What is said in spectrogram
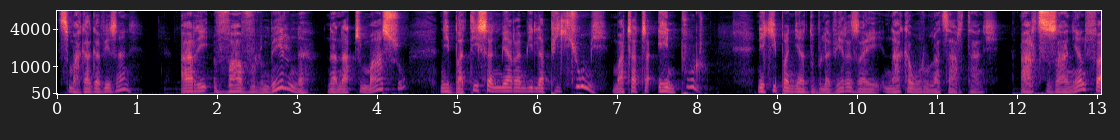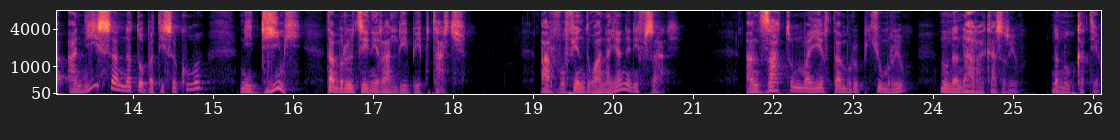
Tsy mahagaga ve izany? Ary Vavolombelona nanatri-maso ny batisan'ny miaramila mpikomy mahatratra enimpolo ny ekipan'ny AWR izay naka horonantsary tany. Ary tsy izany ihany fa anisan'ny natao batisa koa ny dimy tamin'ireo jeneraly lehibe mpitarika. Ary vao fiandohana ihany anefa izany. An-jatony mahery tamin'ireo mpikomy ireo no nanaraka azy ireo nanomboka teo.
